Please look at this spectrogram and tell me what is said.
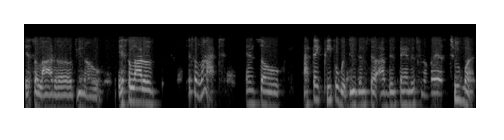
It's a lot of you know, it's a lot of it's a lot, and so I think people would do themselves. I've been saying this for the last two months.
